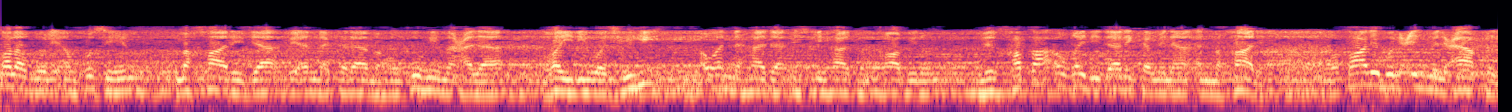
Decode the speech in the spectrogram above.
طلبوا لأنفسهم مخارج بأن كلامه فهم على غير وجهه أو أن هذا اجتهاد قابل للخطأ أو غير ذلك من المخارج. وطالب العلم العاقل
